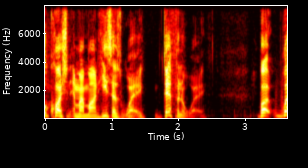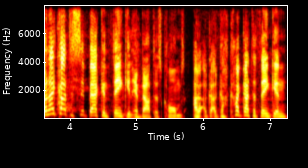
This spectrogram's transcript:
no question in my mind. He says way, definite way. But when I got to sit back and thinking about this, Combs, I, I, I got to thinking,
